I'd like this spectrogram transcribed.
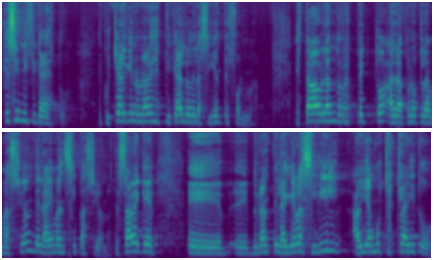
¿Qué significa esto? Escuché a alguien una vez explicarlo de la siguiente forma. Estaba hablando respecto a la proclamación de la emancipación. Usted sabe que eh, eh, durante la guerra civil había mucha esclavitud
